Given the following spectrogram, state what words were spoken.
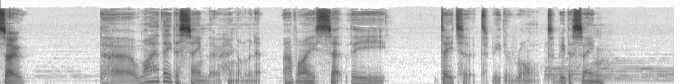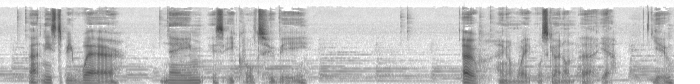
So, uh, why are they the same though? Hang on a minute. Have I set the data to be the wrong, to be the same? That needs to be where name is equal to be. Oh, hang on, wait, what's going on? Uh, yeah, you.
